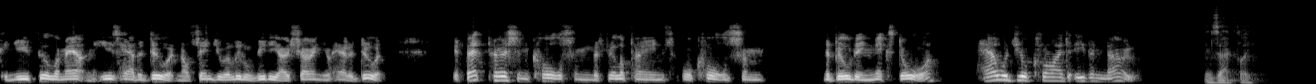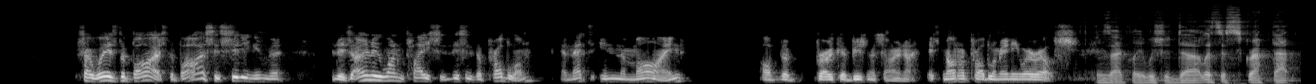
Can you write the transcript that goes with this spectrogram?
Can you fill them out? And here's how to do it. And I'll send you a little video showing you how to do it. If that person calls from the Philippines or calls from the building next door, how would your client even know? Exactly. So where's the bias? The bias is sitting in the. There's only one place this is the problem, and that's in the mind of the broker business owner. It's not a problem anywhere else. Exactly. We should uh, let's just scrap that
